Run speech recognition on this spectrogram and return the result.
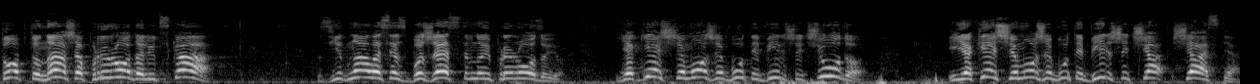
Тобто наша природа людська з'єдналася з божественною природою. Яке ще може бути більше чудо, і яке ще може бути більше ча- щастя?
